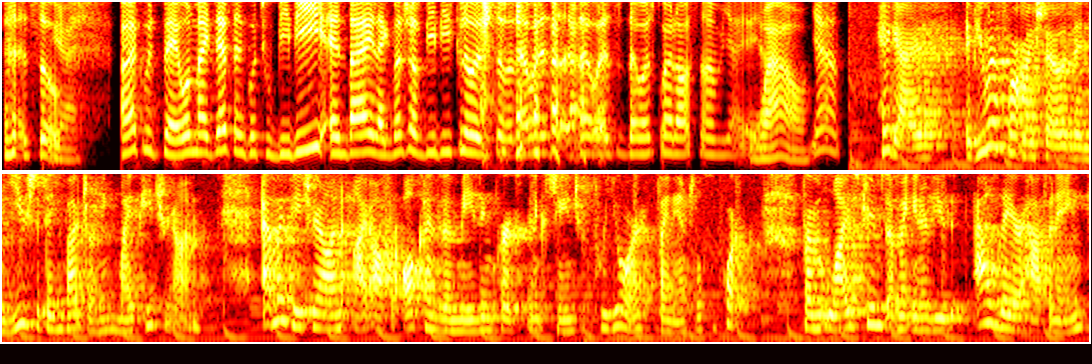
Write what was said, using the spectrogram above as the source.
so Yeah. I could pay all my debt and go to bebe and buy like bunch of bebe clothes. So that was that was that was quite awesome. Yeah, yeah, yeah. Wow. Yeah. Hey guys, if you want to support my show, then you should think about joining my Patreon. At my Patreon, I offer all kinds of amazing perks in exchange for your financial support. From live streams of my interviews as they are happening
